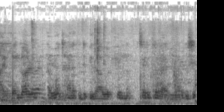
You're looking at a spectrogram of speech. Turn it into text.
nine Bengal നവോത്ഥാനത്തിന്റെ പിതാവ് എന്ന് ചരിത്രകാരന്മാർ വിശേഷ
